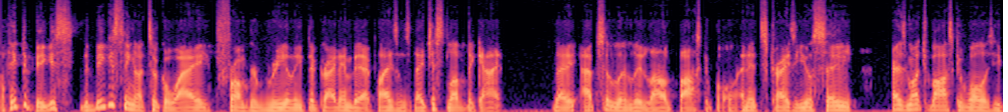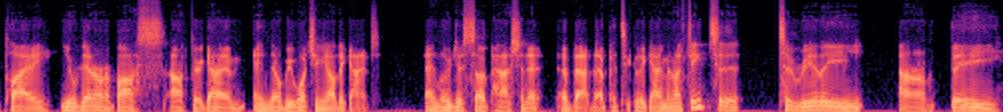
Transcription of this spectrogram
I think the biggest the biggest thing I took away from the really the great NBA players is they just love the game. They absolutely love basketball, and it's crazy. You'll see as much basketball as you play, you'll get on a bus after a game, and they'll be watching other games, and they're just so passionate about that particular game. And I think to to really um, be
